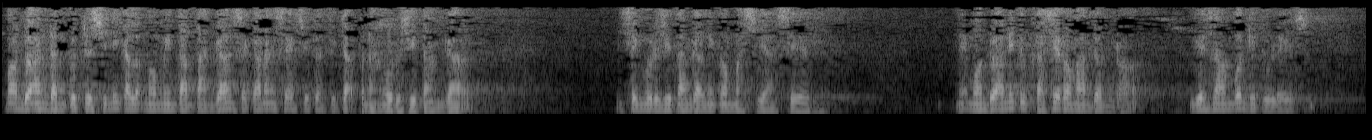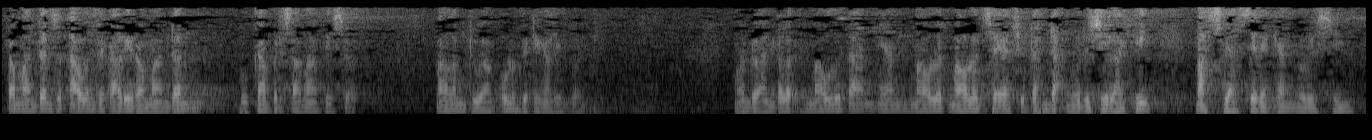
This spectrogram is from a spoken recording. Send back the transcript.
Mondokan dan Kudus ini kalau mau minta tanggal sekarang saya sudah tidak pernah ngurusi tanggal. Saya ngurusi tanggal ini kok Mas Yasir. Nek Mondokan itu kasih Ramadan kok. Nggih sampun ditulis. Ramadan setahun sekali Ramadan buka bersama besok. Malam 20 ketinggalipun. Mondokan kalau maulutan yang maulud-maulud saya sudah tidak ngurusi lagi. Mas Yasir yang ngurusi.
